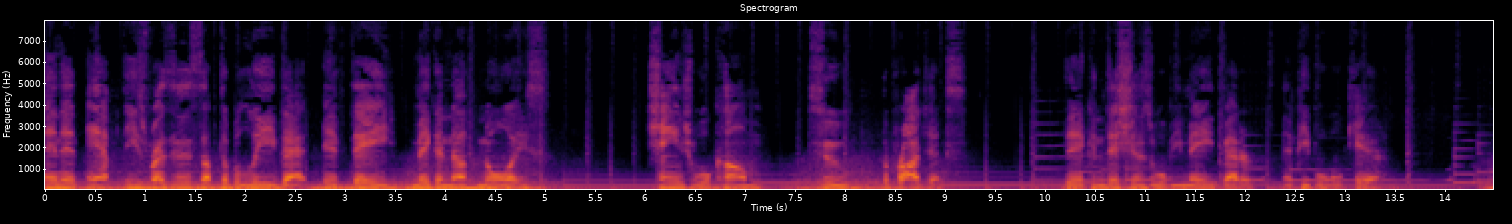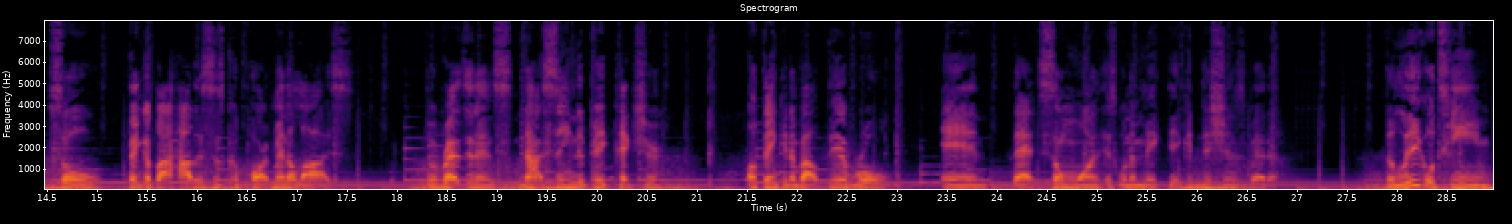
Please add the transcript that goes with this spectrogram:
And then amp these residents up to believe that if they make enough noise, change will come to the projects their conditions will be made better and people will care. So think about how this is compartmentalized. The residents not seeing the big picture are thinking about their role and that someone is going to make their conditions better. The legal team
